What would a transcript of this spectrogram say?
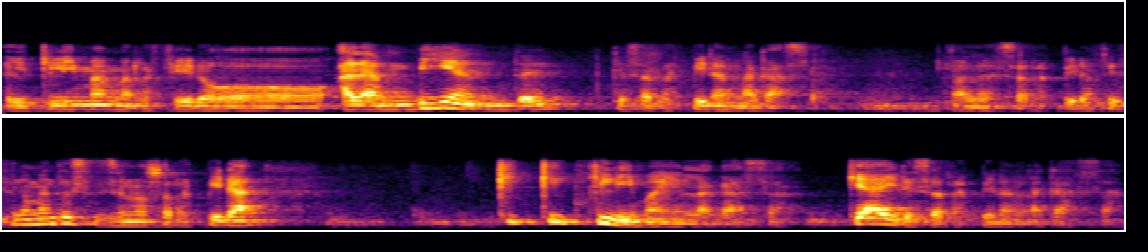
El clima me refiero al ambiente que se respira en la casa. ¿Vale? Se respira físicamente, si no se respira ¿Qué, clima hay en la casa? ¿Qué aire se respira en la casa?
